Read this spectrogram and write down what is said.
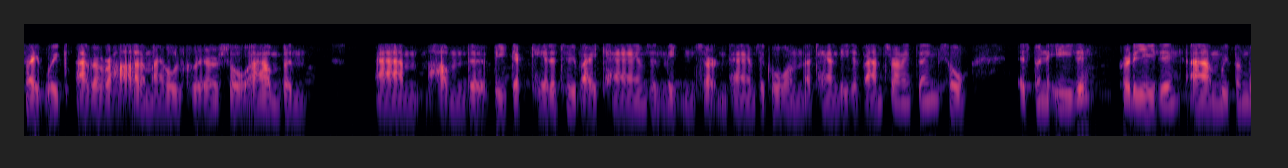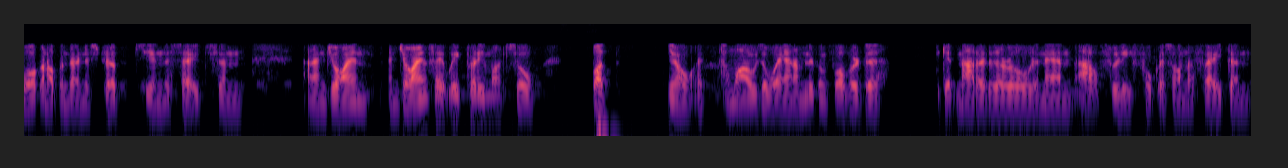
fight week I've ever had in my whole career. So I haven't been um, having to be dictated to by times and meeting certain times to go and attend these events or anything. So it's been easy, pretty easy. Um, we've been walking up and down the strip, seeing the sights and, and enjoying enjoying fight week pretty much. So, but you know, it's tomorrow's away, and I'm looking forward to getting that out of the road, and then I'll fully focus on the fight and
